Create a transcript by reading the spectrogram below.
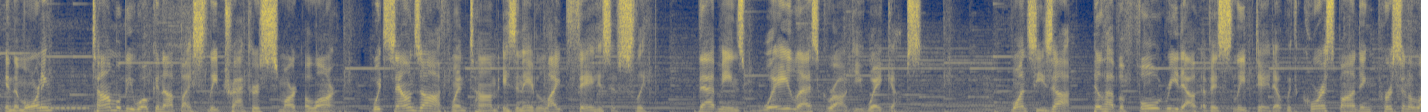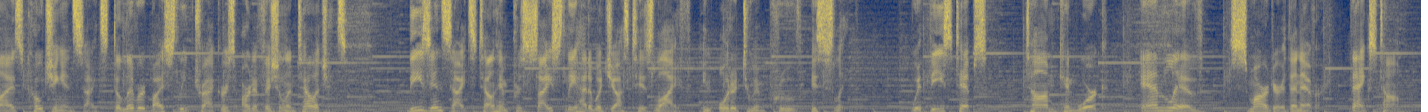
In the morning, Tom will be woken up by Sleep Tracker's smart alarm, which sounds off when Tom is in a light phase of sleep. That means way less groggy wake-ups. Once he's up, he'll have a full readout of his sleep data with corresponding personalized coaching insights delivered by Sleep Tracker's artificial intelligence. These insights tell him precisely how to adjust his life in order to improve his sleep. With these tips, Tom can work and live smarter than ever. Thanks, Tom.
